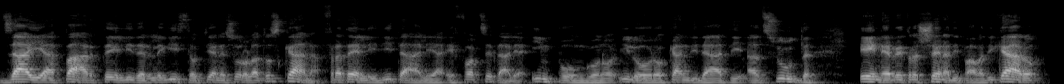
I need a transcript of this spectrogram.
Zaia a parte, il leader leghista ottiene solo la Toscana, Fratelli d'Italia e Forza Italia impongono i loro candidati al sud. E nel retroscena di Paola Di Caro,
